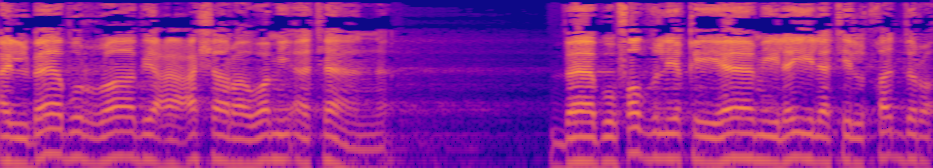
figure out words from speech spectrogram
الباب الرابع عشر ومئتان. باب فضل قيام ليلة القدر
